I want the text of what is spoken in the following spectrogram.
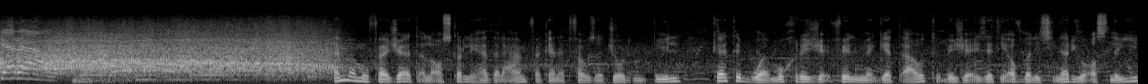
get out. أما مفاجأة الأوسكار لهذا العام فكانت فوز جوردن بيل كاتب ومخرج فيلم جيت أوت بجائزة أفضل سيناريو أصلي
